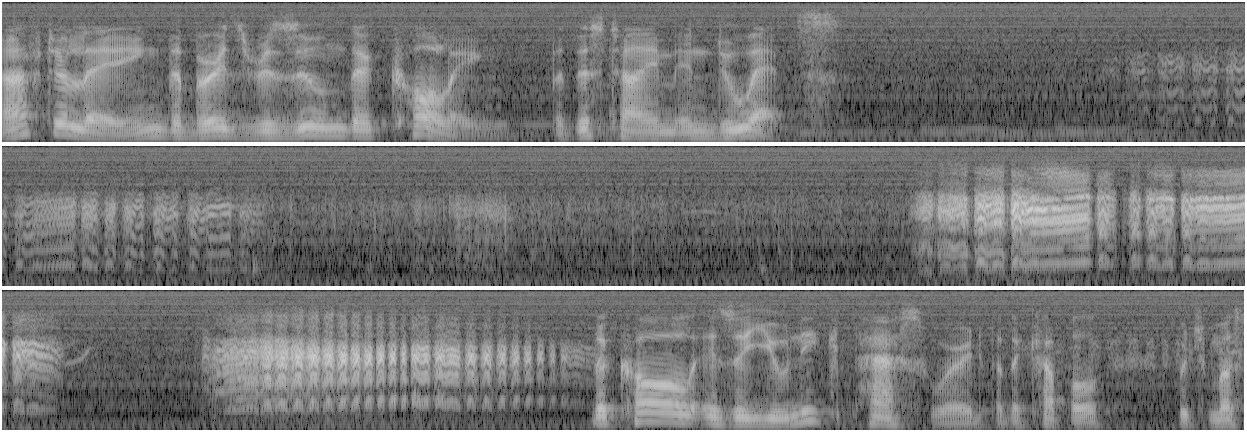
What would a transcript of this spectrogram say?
After laying, the birds resume their calling, but this time in duets. The call is a unique password for the couple which must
